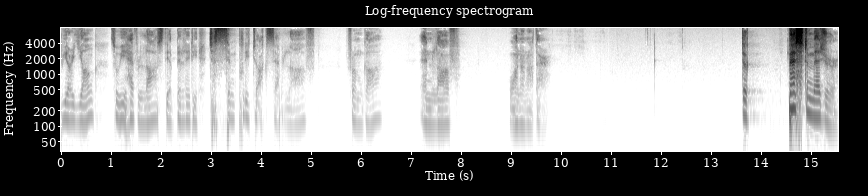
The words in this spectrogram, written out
we are young, so we have lost the ability just simply to accept love from God and love one another. The best measure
